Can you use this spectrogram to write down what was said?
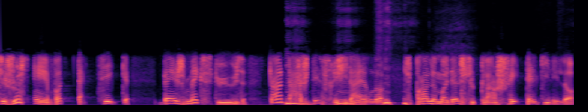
c'est juste un vote tactique. Ben, je m'excuse. Quand tu as acheté le frigidaire, là, tu prends le modèle sur le plancher tel qu'il est là.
